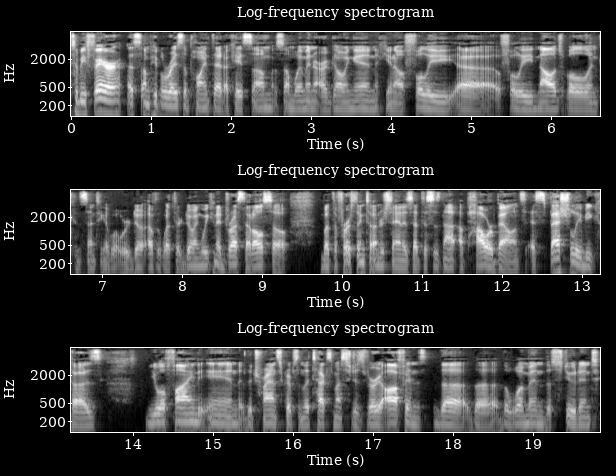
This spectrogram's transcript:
to be fair, uh, some people raise the point that okay, some some women are going in, you know, fully uh, fully knowledgeable and consenting of what we're doing of what they're doing. We can address that also, but the first thing to understand is that this is not a power balance, especially because you will find in the transcripts and the text messages very often the the the woman, the student,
